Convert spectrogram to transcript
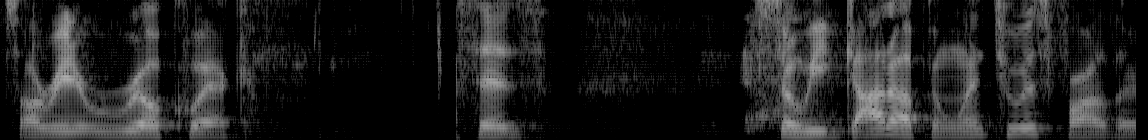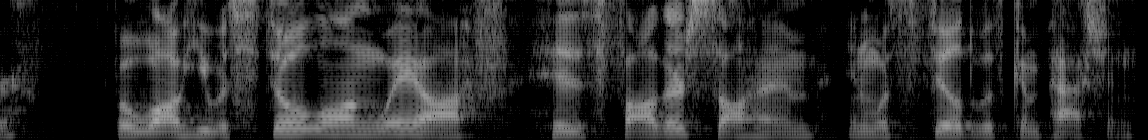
So I'll read it real quick. It says, So he got up and went to his father, but while he was still a long way off, his father saw him and was filled with compassion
